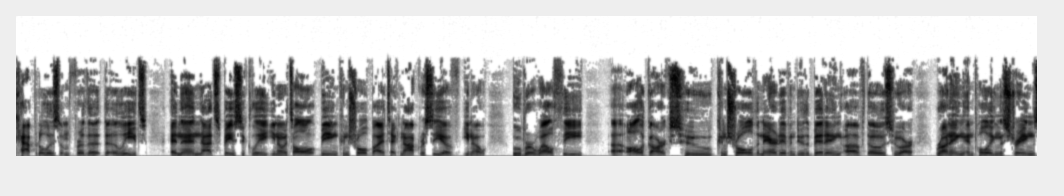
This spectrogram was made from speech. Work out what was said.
capitalism for the, the elites. And then that's basically, you know, it's all being controlled by a technocracy of, you know, uber wealthy uh, oligarchs who control the narrative and do the bidding of those who are running and pulling the strings,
